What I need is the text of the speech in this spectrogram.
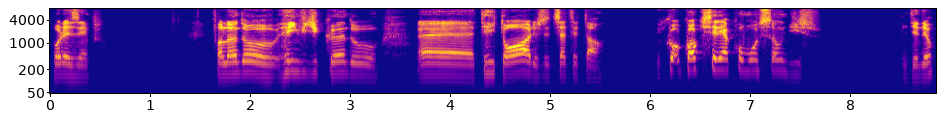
Por exemplo. Falando, reivindicando é, territórios, etc e tal. Qual, qual, que seria a comoção disso? Entendeu?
